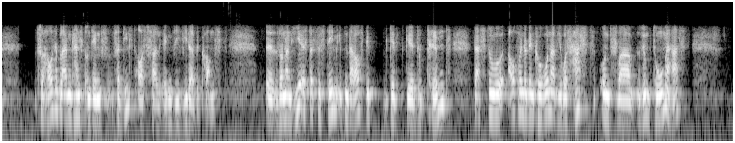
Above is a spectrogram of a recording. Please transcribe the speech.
zu Hause bleiben kannst und den Verdienstausfall irgendwie wiederbekommst. Äh, sondern hier ist das System eben darauf getrimmt, dass du, auch wenn du den Coronavirus hast und zwar Symptome hast,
